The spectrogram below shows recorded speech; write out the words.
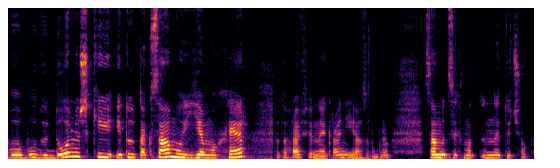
бу- будуть домішки, і тут так само є мохер. Фотографію на екрані я зроблю саме цих ниточок.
